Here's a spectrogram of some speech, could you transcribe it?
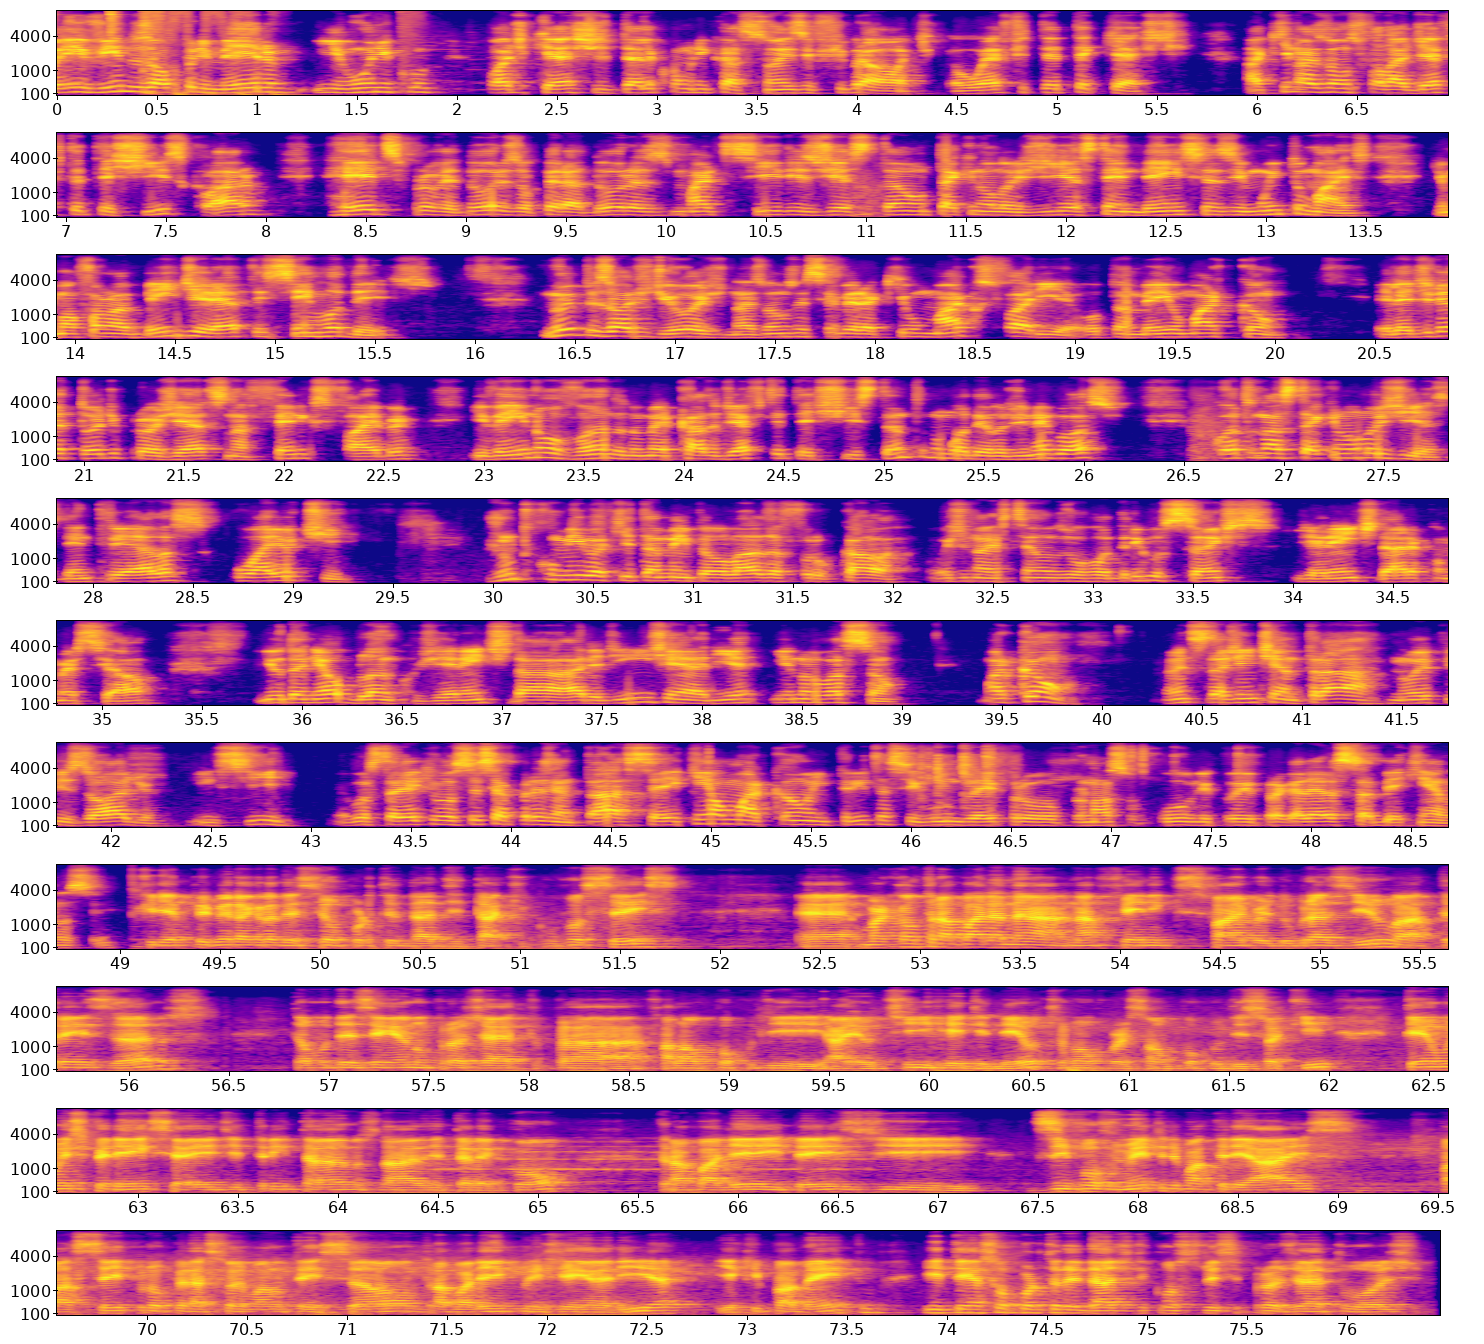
bem-vindos ao primeiro e único podcast de telecomunicações e fibra ótica, o FTTcast. Aqui nós vamos falar de FTTX, claro, redes, provedores, operadoras, smart cities, gestão, tecnologias, tendências e muito mais, de uma forma bem direta e sem rodeios. No episódio de hoje, nós vamos receber aqui o Marcos Faria, ou também o Marcão. Ele é diretor de projetos na Phoenix Fiber e vem inovando no mercado de FTTX tanto no modelo de negócio quanto nas tecnologias, dentre elas o IoT. Junto comigo aqui também pelo lado da Furukawa, hoje nós temos o Rodrigo Sanches, gerente da área comercial, e o Daniel Blanco, gerente da área de engenharia e inovação. Marcão, antes da gente entrar no episódio em si, eu gostaria que você se apresentasse aí. Quem é o Marcão em 30 segundos aí para o nosso público e para a galera saber quem é você? Queria primeiro agradecer a oportunidade de estar aqui com vocês. É, o Marcão trabalha na, na Fênix Fiber do Brasil há três anos. Estamos desenhando um projeto para falar um pouco de IoT, rede neutra, vamos conversar um pouco disso aqui. Tenho uma experiência aí de 30 anos na área de telecom, trabalhei desde desenvolvimento de materiais, passei por operação e manutenção, trabalhei com engenharia e equipamento e tenho essa oportunidade de construir esse projeto hoje,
